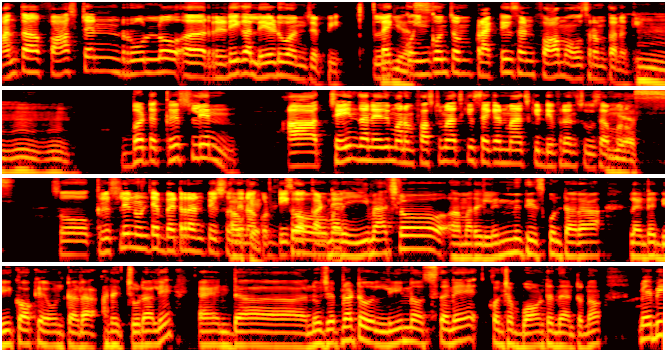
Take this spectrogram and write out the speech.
అంత ఫాస్ట్ అండ్ రోల్లో రెడీగా లేడు అని చెప్పి లైక్. ఇంకొంచెం ప్రాక్టీస్ అండ్ ఫామ్ అవసరం తనకి మ్మ్, మ్మ్, మ్మ్. బట్ క్రిస్లిన్ ఆ చేంజ్ అనేది మనం ఫస్ట్ మ్యాచ్కి సెకండ్ మ్యాచ్కి డిఫరెన్స్ చూసాం మనం. సో క్రిస్లిన్ ఉంటే బెటర్ అనిపిస్తుంది. నాకు డీకాక్ అంటే. మరి ఈ మ్యాచ్లో మరి లిన్ని తీసుకుంటారా? లేదంటే డీకాకే ఉంటాడా అనేది చూడాలి. అండ్ నువ్వు చెప్పినట్టు లీన్ వస్తేనే కొంచెం బాగుంటుంది అంటున్నావు. మేబీ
